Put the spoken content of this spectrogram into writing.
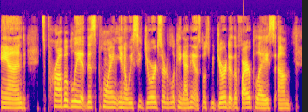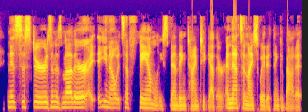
And it's probably at this point, you know, we see George sort of looking, I think it was supposed to be George at the fireplace, um, and his sisters and his mother. You know, it's a family spending time together. And that's a nice way to think about it.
